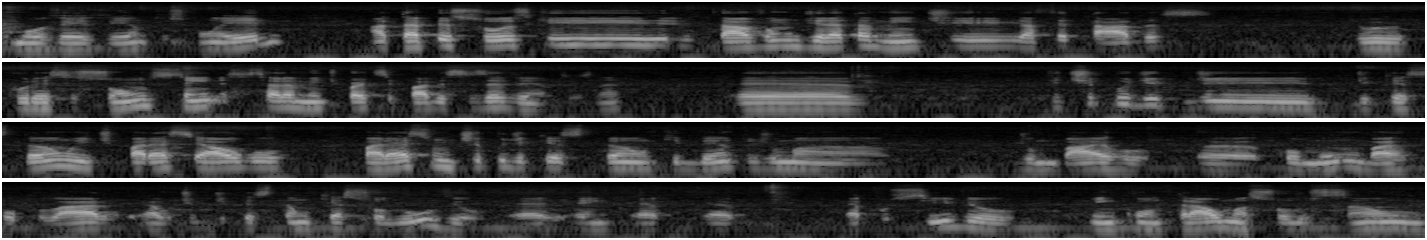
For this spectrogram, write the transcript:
promover eventos com ele, até pessoas que estavam diretamente afetadas por, por, esse som sem necessariamente participar desses eventos, né? É, que tipo de, de, de, questão e te parece algo parece um tipo de questão que dentro de uma de um bairro uh, comum, um bairro popular, é o tipo de questão que é solúvel, é, é, é, é possível encontrar uma solução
